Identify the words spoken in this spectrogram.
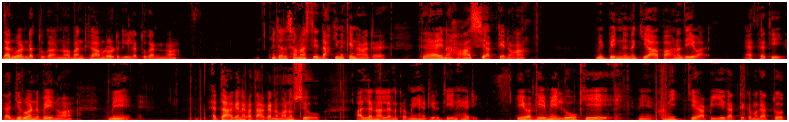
දරුවන්ටත් උගන්වනවා, පන්ති කාමර වලට ගිහිල්ලත් උගන්වනවා. ඊතර සමස්තය දකින්න කෙනාට තෑයෙන හාස්‍යයක් එනවා. මේ පෙන්නන කියාපාන දේවල්. ඇත්තටි රජ්ජුරුවන්ට පේනවා මේ ඇතා ගැන කතා කරන මිනිස්සු අල්ලන අල්ලන ක්‍රමයේ හැටියට තියෙන හැටි. ඒ වගේ මේ ලෝකයේ මේ අනිත්‍ය අපි ඊයේ ගත් එකම ගත්තොත්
